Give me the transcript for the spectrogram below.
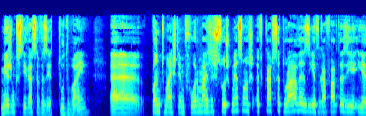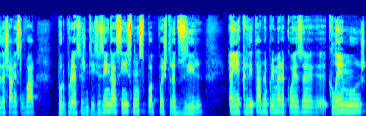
mesmo que se estivesse a fazer tudo bem, Uh, quanto mais tempo for, mais as pessoas começam a, a ficar saturadas e a ficar fartas e, e a deixarem-se levar por, por essas notícias. Ainda assim, isso não se pode depois traduzir em acreditar na primeira coisa que lemos.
